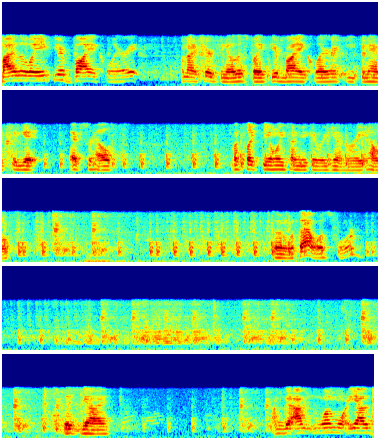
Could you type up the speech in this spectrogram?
By the way, if you're by a cleric, I'm not sure if you know this, but if you're by a cleric, you can actually get extra health. That's like the only time you can regenerate health. Don't know what that was for. This guy. I'm. I'm one more. Yeah.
